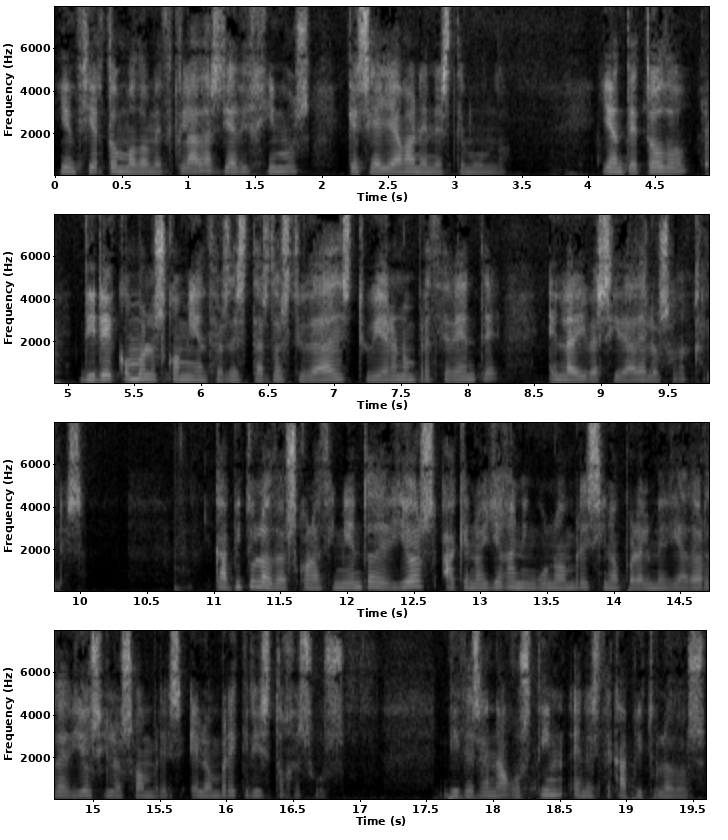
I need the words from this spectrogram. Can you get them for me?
y en cierto modo mezcladas ya dijimos que se hallaban en este mundo. Y ante todo, diré cómo los comienzos de estas dos ciudades tuvieron un precedente en la diversidad de los ángeles. Capítulo 2. Conocimiento de Dios a que no llega ningún hombre sino por el mediador de Dios y los hombres, el hombre Cristo Jesús. Dice San Agustín en este capítulo 2.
